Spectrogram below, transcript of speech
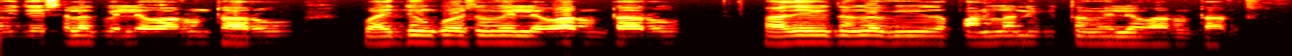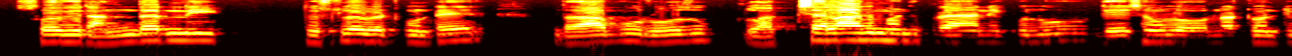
విదేశాలకు వెళ్ళేవారు ఉంటారు. వైద్యం కోసం వెళ్ళేవారు ఉంటారు. అదేవిధంగా వివిధ పనుల నిమిత్తం వెళ్ళేవారు ఉంటారు. సో వీరందరినీ దృష్టిలో పెట్టుకుంటే దాదాపు రోజు లక్షలాది మంది ప్రయాణికులు దేశంలో ఉన్నటువంటి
